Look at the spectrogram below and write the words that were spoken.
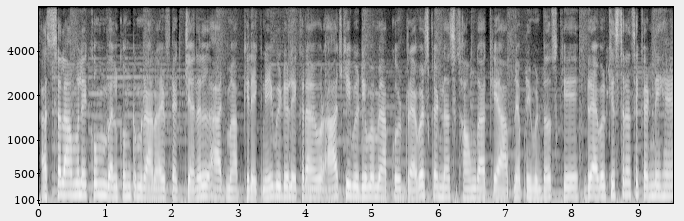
अस्सलाम वालेकुम welcome to Miran Arif tech channel आज मैं आपके लिए एक नई वीडियो लेकर आया हूँ और आज की वीडियो में मैं आपको ड्राइवर्स करना सिखाऊँगा कि आपने अपनी विंडोज़ के ड्राइवर किस तरह से करने हैं।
